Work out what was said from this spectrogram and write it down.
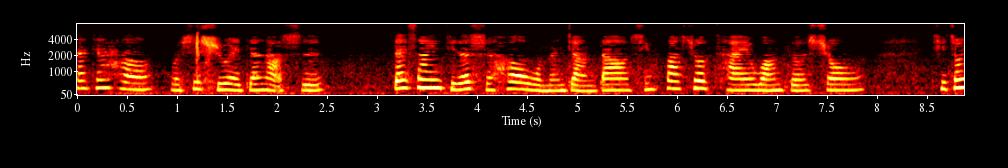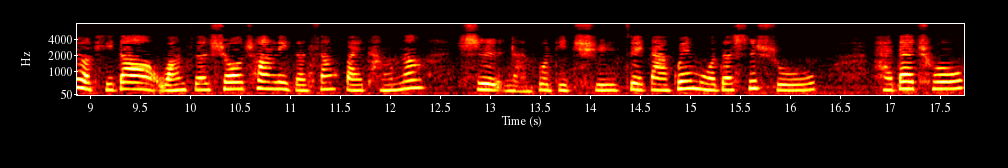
大家好，我是徐伟珍老师。在上一集的时候，我们讲到新化秀才王泽修，其中有提到王泽修创立的三槐堂呢，是南部地区最大规模的私塾，还带出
